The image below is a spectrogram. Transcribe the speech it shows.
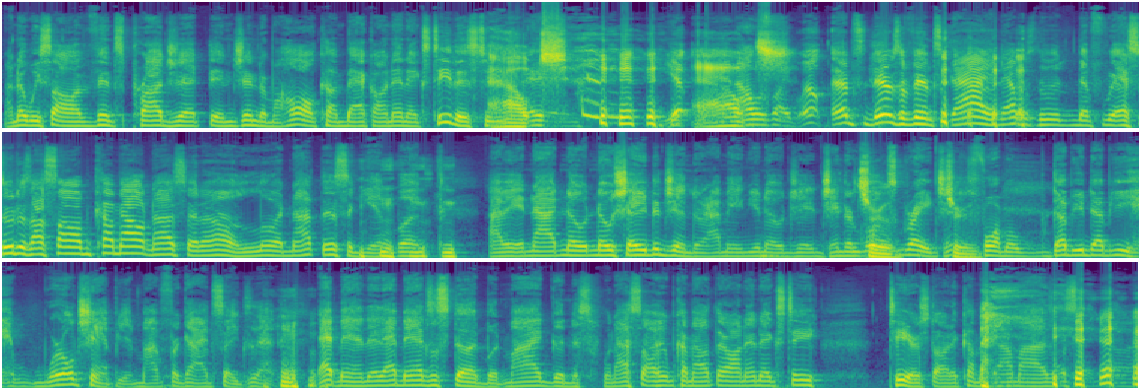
I know we saw a Vince Project and Jinder Mahal come back on NXT this Tuesday. Ouch. Yep. And I was like, well, that's there's a Vince guy, and that was the, the as soon as I saw him come out, and I said, oh Lord, not this again. But I mean, not no no shade to Jinder. I mean, you know, G- Jinder True. looks great. True. Jinder's former WWE World Champion. My, for God's sakes, that that man, that man's a stud. But my goodness, when I saw him come out there on NXT, tears started coming down my eyes. I, said, uh,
